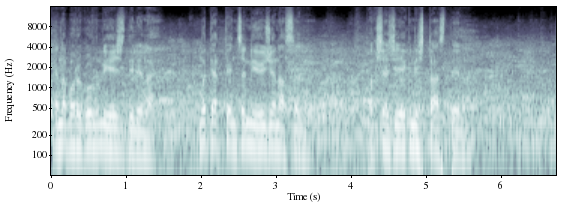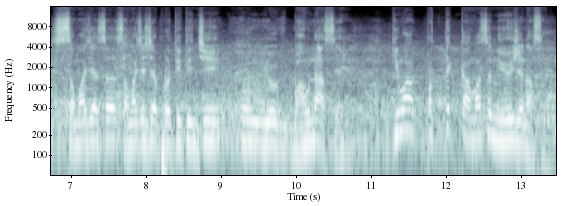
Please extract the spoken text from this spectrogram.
त्यांना भरभरून यश दिलेलं आहे. मग त्यात त्यांचं नियोजन असेल पक्षाची एकनिष्ठा असतील समाजाचं समाजाच्या प्रती त्यांची योग भावना असेल किंवा प्रत्येक कामाचं नियोजन असेल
